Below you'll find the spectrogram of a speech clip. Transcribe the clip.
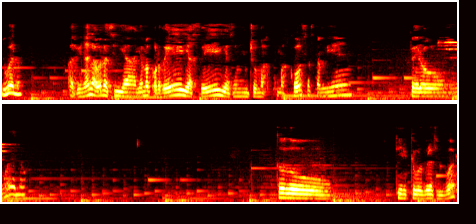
Y bueno, al final ahora sí ya, ya me acordé, ya sé, ya sé mucho más, más cosas también. Pero bueno, todo tiene que volver a su lugar,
